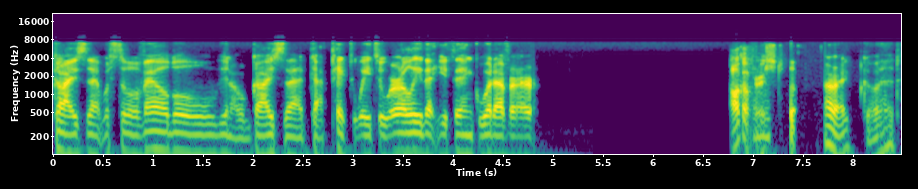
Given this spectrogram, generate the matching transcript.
guys that were still available, you know, guys that got picked way too early that you think whatever. I'll go first. All right, go ahead.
